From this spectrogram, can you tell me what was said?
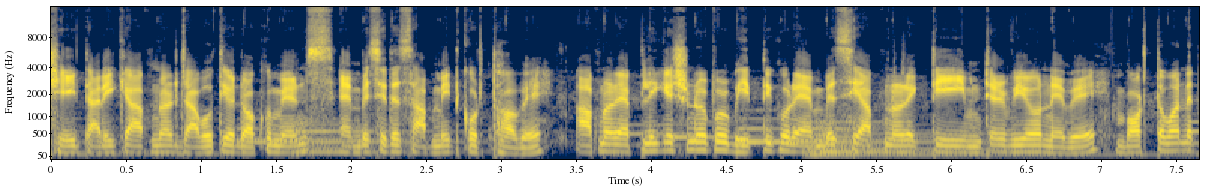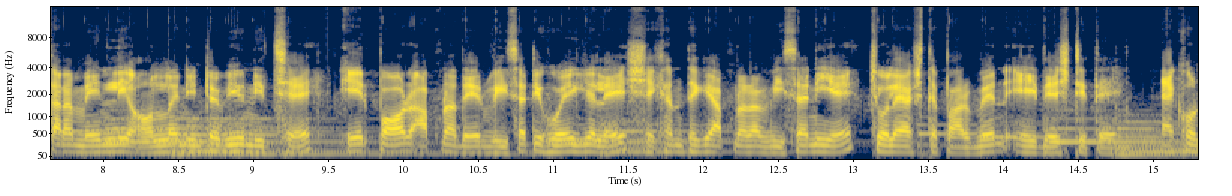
সেই তারিখে আপনার যাবতীয় ডকুমেন্টস এমবেসিতে সাবমিট করতে হবে। আপনার অ্যাপ্লিকেশনের উপর ভিত্তি করে এমবেসি আপনার একটি ইন্টারভিউ নেবে। বর্তমানে তারা মেইনলি অনলাইন ইন্টারভিউ নিচ্ছে। এরপর আপনাদের ভিসাটি হয়ে গেলে সেখান থেকে আপনারা ভিসা নিয়ে চলে আসতে পারবেন এই দেশটিতে। এখন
